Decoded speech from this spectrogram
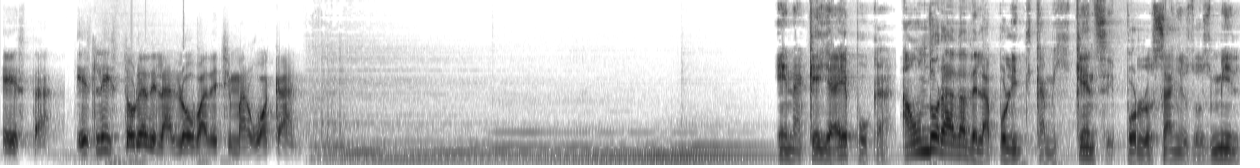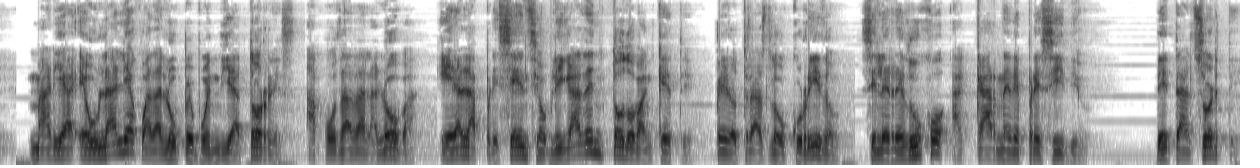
Esta es la historia de la loba de Chimalhuacán. En aquella época, aún dorada de la política mexiquense por los años 2000, María Eulalia Guadalupe Buendía Torres, apodada La Loba, era la presencia obligada en todo banquete, pero tras lo ocurrido, se le redujo a carne de presidio. De tal suerte,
